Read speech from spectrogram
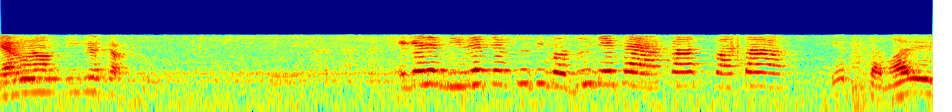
એનું નામ દિવ્ય ચક્ષુ. એ કે દિવ્ય ચક્ષુ થી બધું દેખાય આકાશ પાતાળ. તમારી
